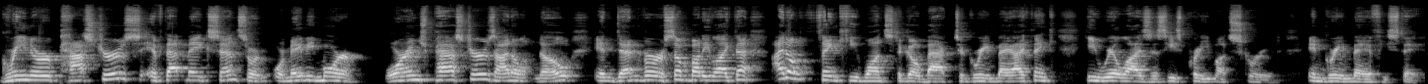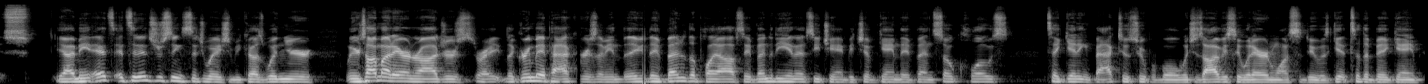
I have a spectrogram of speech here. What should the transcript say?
greener pastures, if that makes sense, or, or maybe more orange pastures. I don't know in Denver or somebody like that. I don't think he wants to go back to Green Bay. I think he realizes he's pretty much screwed in Green Bay if he stays. Yeah, I mean it's it's an interesting situation because when you're when you're talking about Aaron Rodgers, right? The Green Bay Packers, I mean, they they've been to the playoffs, they've been to the NFC Championship game, they've been so close to getting back to Super Bowl, which is obviously what Aaron wants to do is get to the big game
